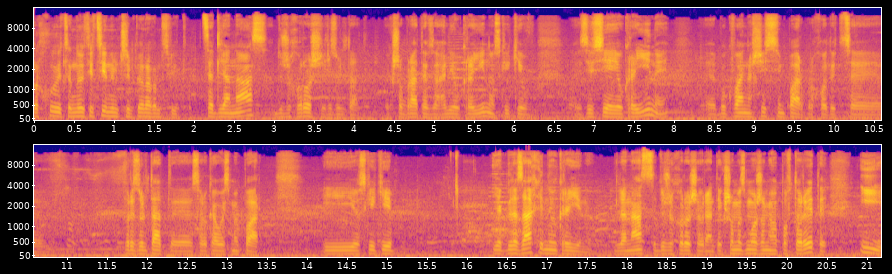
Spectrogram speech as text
рахуються неофіційним чемпіонатом світу. Це для нас дуже хороший результат, якщо брати взагалі Україну, оскільки зі всієї України е, буквально 6-7 пар проходить це в- результат е, 48 пар. І оскільки як для Західної України Для нас це дуже хороший варіант. Якщо ми зможемо його повторити і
